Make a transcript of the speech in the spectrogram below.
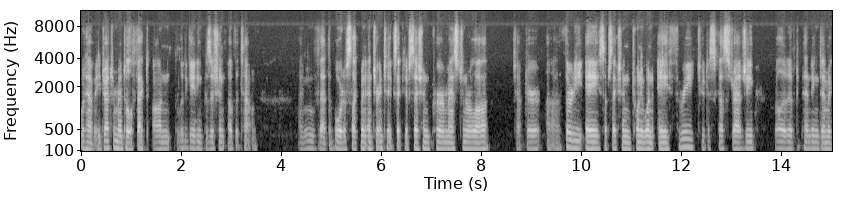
would have a detrimental effect on the litigating position of the town. I move that the Board of Selectmen enter into executive session per Mass General Law, Chapter uh, 30A, subsection 21A3, to discuss strategy relative to pending demic,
